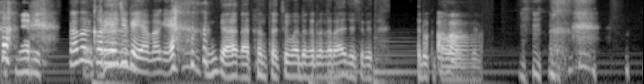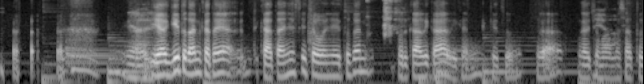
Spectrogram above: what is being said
of merit Nonton Korea juga ya bang ya? enggak, enggak nonton cuma denger-denger aja cerita. Aduh ketahuan Oh. kan. ya, ya gitu kan katanya katanya sih cowoknya itu kan berkali-kali kan gitu. Enggak enggak cuma Iya. sama satu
